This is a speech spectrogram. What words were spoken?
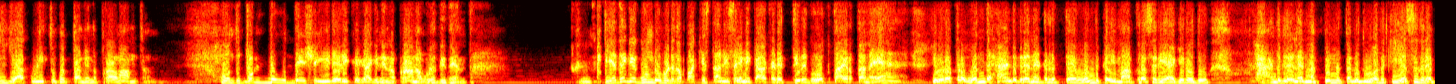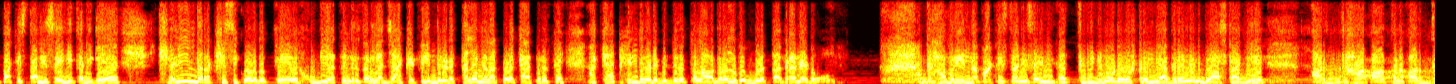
ಈಗ ಯಾಕೆ ಉಳಿತು ಗೊತ್ತಾ ನಿನ್ನ ಪ್ರಾಣ ಅಂತ? ಒಂದು ದೊಡ್ಡ ಉದ್ದೇಶ ಈಡೇರಿಕೆಗಾಗಿ ನಿನ್ನ ಪ್ರಾಣ ಉಳಿದಿದೆ ಅಂತ. ಎದೆಗೆ ಗುಂಡು ಹೊಡೆದ ಪಾಕಿಸ್ತಾನಿ ಸೈನಿಕ ಆ ಕಡೆ ತಿರುಗಿ ಹೋಗ್ತಾ ಇರ್ತಾನೆ, ಇವ್ರ ಹತ್ರ ಒಂದು ಹ್ಯಾಂಡ್ ಗ್ರೆನೇಡ್ ಇರುತ್ತೆ, ಒಂದು ಕೈ ಮಾತ್ರ ಸರಿಯಾಗಿರೋದು. ಹ್ಯಾಂಡ್ ಗ್ರೆನೇಡ್ನ ಪಿನ್ ತೆಗೆದು ಅದಕ್ಕೆ ಎಸೆದ್ರೆ ಪಾಕಿಸ್ತಾನಿ ಸೈನಿಕನಿಗೆ ಚಳಿಯಿಂದ ರಕ್ಷಿಸಿಕೊಳ್ಳೋದಕ್ಕೆ ಹುಡಿ ಹಾಕೊಂಡಿರ್ತಾರಲ್ಲ, ಜಾಕೆಟ್ ಹಿಂದ್ಗಡೆ ತಲೆ ಮೇಲೆ ಹಾಕೊಳ್ಳೋ ಕ್ಯಾಪ್ ಇರುತ್ತೆ. ಆ ಕ್ಯಾಪ್ ಹಿಂದ್ಗಡೆ ಬಿದ್ದಿರುತ್ತಲ್ಲ, ಅದರಲ್ಲಿ ಹೋಗ್ಬಿಡುತ್ತಾ ಗ್ರೆನೇಡ್ ಗಾಬರಿಯಿಂದ ಪಾಕಿಸ್ತಾನಿ ಸೈನಿಕ ತಿರುಗಿ ನೋಡುವಷ್ಟರಲ್ಲಿ ಆ ಗ್ರೆನೇಡ್ ಬ್ಲಾಸ್ಟ್ ಆಗಿ ಅರ್ಧ ಆತನ ಅರ್ಧ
